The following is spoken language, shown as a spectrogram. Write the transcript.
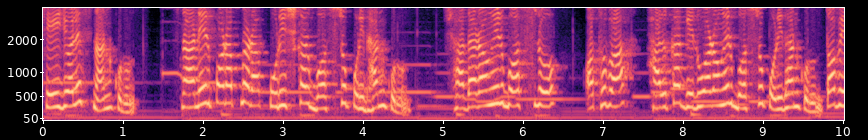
সেই জলে স্নান করুন। স্নানের পর আপনারা পরিষ্কার বস্ত্র পরিধান করুন। সাদা রঙের বস্ত্র অথবা হালকা গেরুয়া রঙের বস্ত্র পরিধান করুন। তবে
